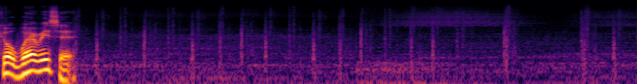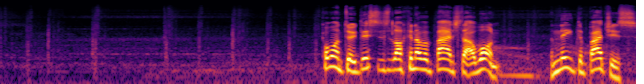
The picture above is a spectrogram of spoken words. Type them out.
God, where is it? Come on, dude. This is like another badge that I want. I need the badges.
